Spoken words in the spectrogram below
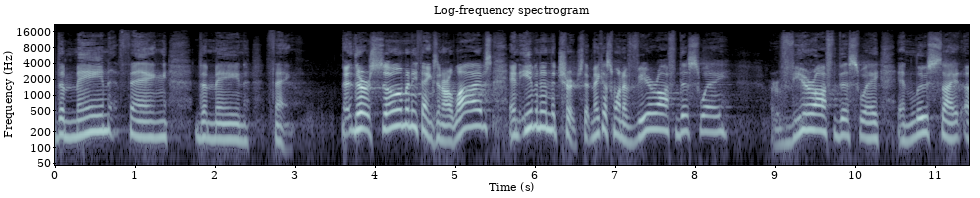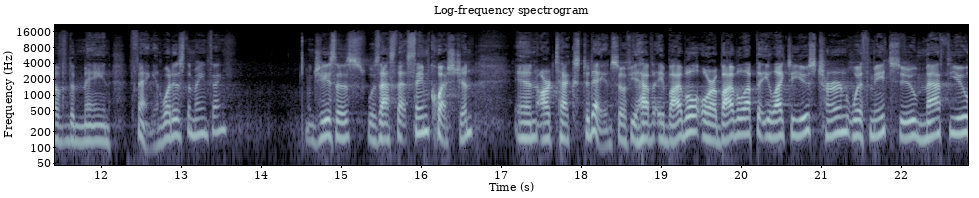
the main thing the main thing. There are so many things in our lives and even in the church that make us want to veer off this way or veer off this way and lose sight of the main thing. And what is the main thing? Jesus was asked that same question in our text today. And so if you have a Bible or a Bible app that you like to use, turn with me to Matthew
